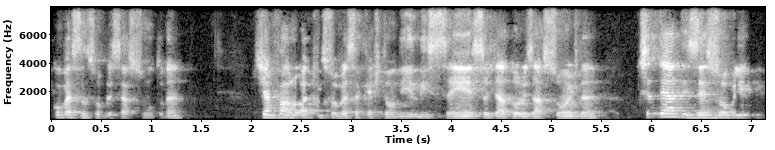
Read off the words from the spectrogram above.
conversando sobre esse assunto, né? Já uhum. falou aqui sobre essa questão de licenças, de autorizações, né? Que você tem a dizer uhum. sobre,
